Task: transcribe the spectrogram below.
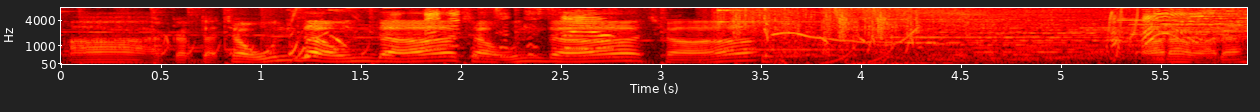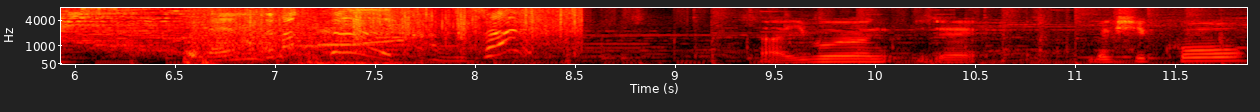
아 아깝다 자 온다 온다 자 온다 자 와라 와라. 랜드마크. 자 이분 이제 멕시코.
